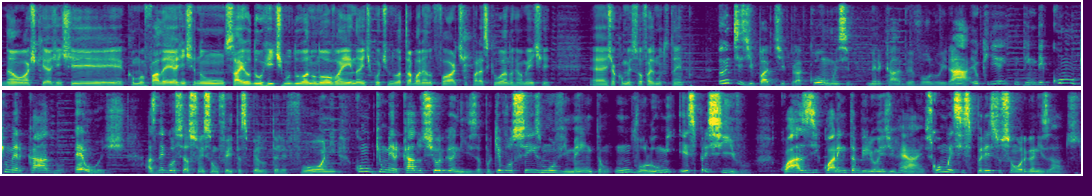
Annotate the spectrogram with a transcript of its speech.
Não, acho que a gente, como eu falei, a gente não saiu do ritmo do ano novo ainda, a gente continua trabalhando forte, parece que o ano realmente é, já começou faz muito tempo. Antes de partir para como esse mercado evoluirá, eu queria entender como que o mercado é hoje. As negociações são feitas pelo telefone, como que o mercado se organiza? Porque vocês movimentam um volume expressivo, quase 40 bilhões de reais. Como esses preços são organizados?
